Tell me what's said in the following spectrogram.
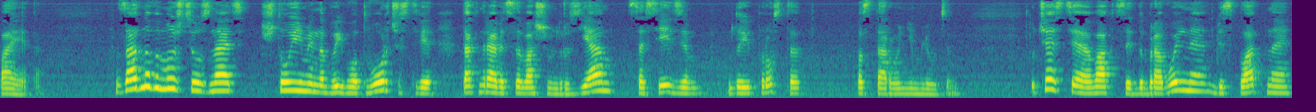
поэта. Заодно вы можете узнать, что именно в его творчестве так нравится вашим друзьям, соседям, да и просто посторонним людям. Участие в акции добровольное, бесплатное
